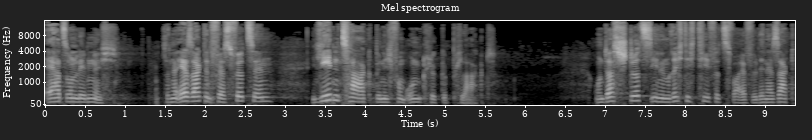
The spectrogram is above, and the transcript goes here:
er hat so ein Leben nicht. Sondern er sagt in Vers 14, jeden Tag bin ich vom Unglück geplagt. Und das stürzt ihn in richtig tiefe Zweifel, denn er sagt,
